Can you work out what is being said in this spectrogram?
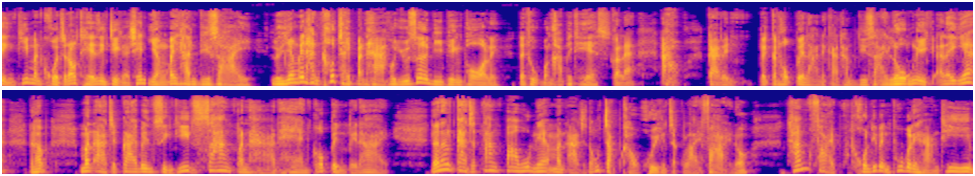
สิ่งที่มันควรจะต้อง test จริงๆอะเช่นยังไม่ทันดีไซน์ หรือยังไม่ทันเข้าใจปัญหาของ user ดีเพียงพอเลย แต่ถูกบังคับให้ test ก็แล้วอ้าวกลายเป็นไปกระทบเวลาในการทำดีไซน์ลงอีกอะไรเงี้ยนะครับมันอาจจะกลายเป็นสิ่งที่สร้างปัญหาแทนก็เป็นไปได้ ดังนั้นการจะตั้งเป้าพวกเนี้ยมันอาจจะต้องจับเข่าคุยกันจากหลายฝ่ายเนาะ ทั้งฝ่ายคนที่เป็นผู้บริหารทีม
